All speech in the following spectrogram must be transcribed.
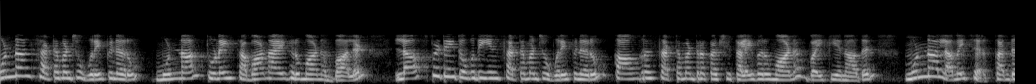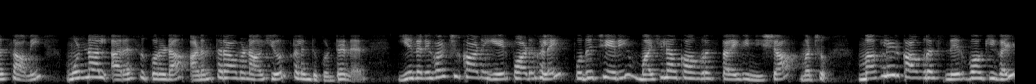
முன்னாள் சட்டமன்ற உறுப்பினரும் முன்னாள் துணை சபாநாயகருமான பாலன் லாஸ்பேட்டை தொகுதியின் சட்டமன்ற உறுப்பினரும் காங்கிரஸ் சட்டமன்ற கட்சி தலைவருமான வைத்தியநாதன் முன்னாள் அமைச்சர் கந்தசாமி முன்னாள் அரசு கொறடா அனந்தராமன் ஆகியோர் கலந்து கொண்டனர். இந்த நிகழ்ச்சிக்கான ஏற்பாடுகளை புதுச்சேரி மகிழா காங்கிரஸ் தலைவி நிஷா மற்றும் மகளிர் காங்கிரஸ் நிர்வாகிகள்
